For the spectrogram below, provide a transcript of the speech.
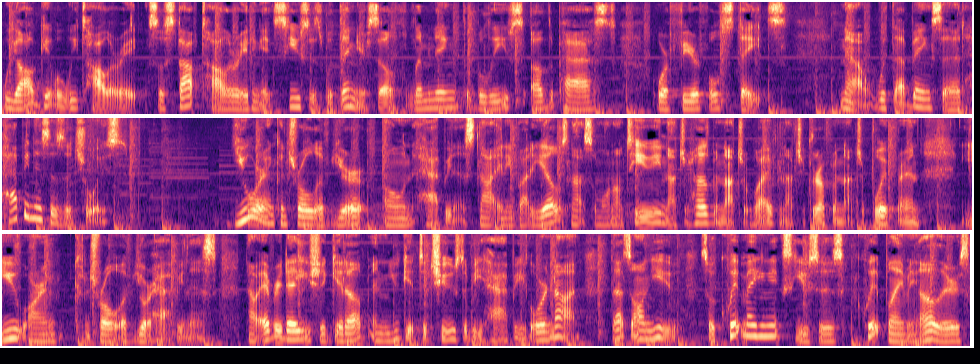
we all get what we tolerate, so stop tolerating excuses within yourself, limiting the beliefs of the past or fearful states. Now, with that being said, happiness is a choice. You are in control of your own happiness, not anybody else, not someone on TV, not your husband, not your wife, not your girlfriend, not your boyfriend. You are in control of your happiness. Now, every day you should get up and you get to choose to be happy or not. That's on you. So quit making excuses, quit blaming others,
